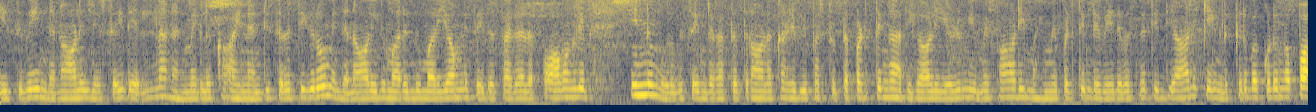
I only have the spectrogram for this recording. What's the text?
இயேசுவே இந்த நாளில் நீர் செய்த எல்லா நன்மைகளுக்காய் நன்றி செலுத்துகிறோம். இந்த நாளிலும் அறிந்தும் அறியாமல் செய்த சகல பாவங்களையும் இன்னும் ஒரு விசைந்த ரத்தத்தினால கழுவி பரிசுத்தப்படுத்துங்க. அதிகாலை எழுமையுமே பாடி மகிமைப்படுத்தி இந்த வேத வசனத்தை தியானிக்க எங்களுக்கு கிருப கொடுங்கப்பா.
